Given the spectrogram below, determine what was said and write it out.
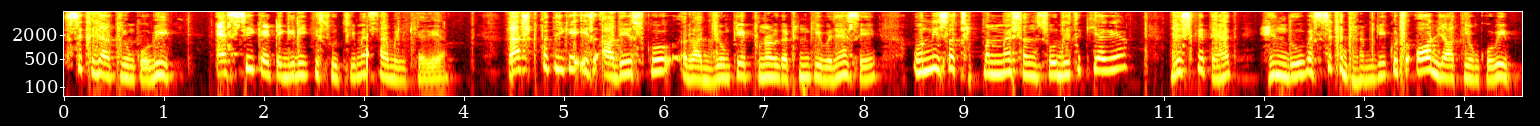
सिख जातियों को भी एससी कैटेगरी की सूची में शामिल किया गया। राष्ट्रपति के इस आदेश को राज्यों के पुनर्गठन की वजह से 1956 में संशोधित किया गया, जिसके तहत हिंदू व सिख धर्म की कुछ और जातियों को भी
